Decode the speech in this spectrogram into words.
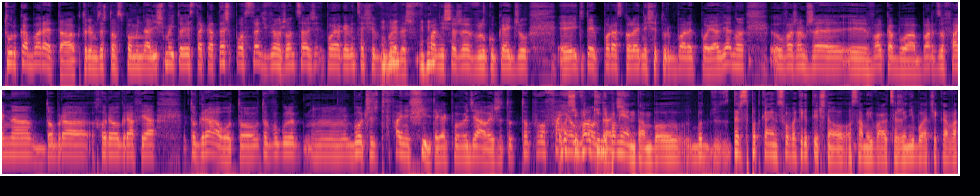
Turka Bareta, o którym zresztą wspominaliśmy i to jest taka też postać wiążąca się, pojawiająca się w ogóle, Mhm, wiesz, w Punisherze, w Luke Cage'u y, i tutaj po raz kolejny się Turk Barrett pojawia. No, uważam, że y, walka była bardzo fajna, dobra choreografia, to grało, to, to w ogóle mm, było czuć fajny feel, tak jak powiedziałeś, że to, to było No fajnie właśnie oglądać. walki nie pamiętam, bo, bo też spotkałem słowa krytyczne o, o samej walce, że nie była ciekawa,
